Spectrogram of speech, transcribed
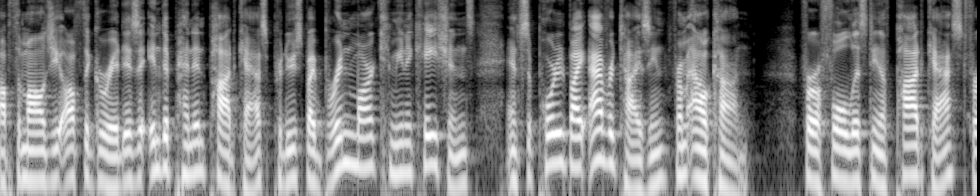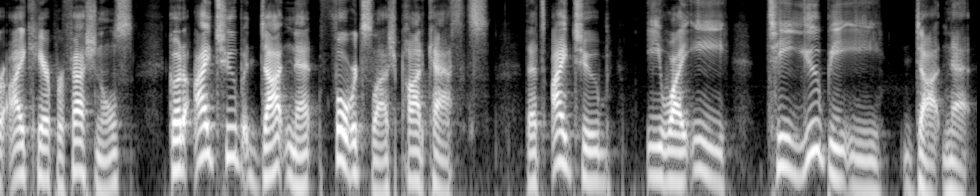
Ophthalmology Off the Grid is an independent podcast produced by Bryn Mawr Communications and supported by advertising from Alcon. For a full listing of podcasts for eye care professionals, go to eyetube.net forward slash podcasts. That's eyetube, E Y E T U B E dot net.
